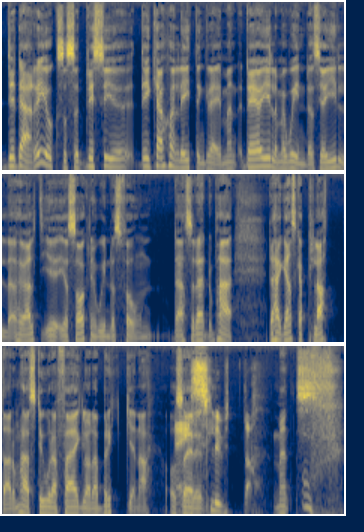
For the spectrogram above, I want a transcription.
det där är ju också så. Det, ser ju, det är kanske en liten grej. Men det jag gillar med Windows. Jag gillar jag, alltid, jag saknar Windows Phone. Där, så där, de här, det här ganska platta. De här stora färgglada brickorna. Och Nej, så är det, sluta! Men, Uff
